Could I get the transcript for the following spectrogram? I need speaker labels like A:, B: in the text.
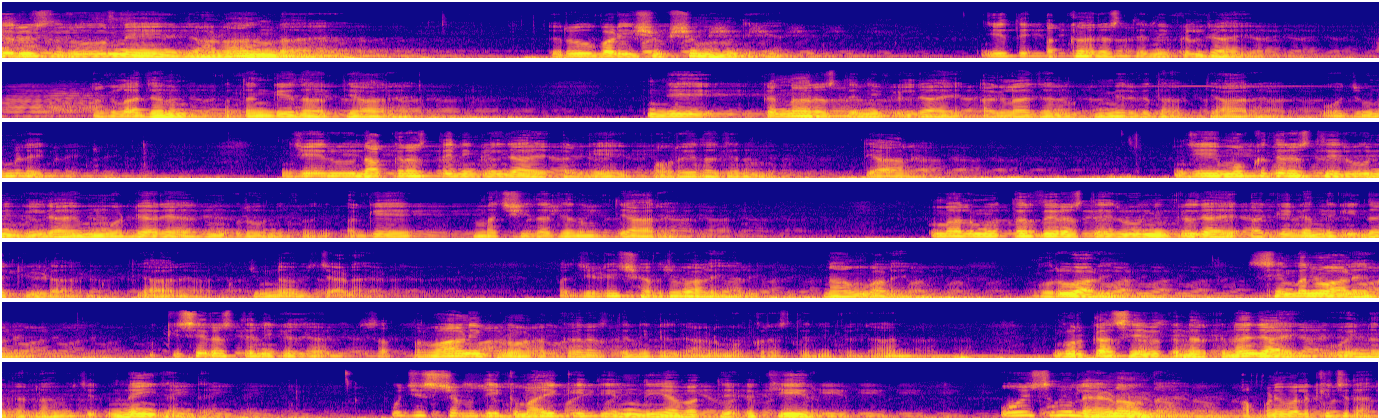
A: ਫਿਰ ਇਸ ਨੇ ਜਾਣਾ ਹੁੰਦਾ ਹੈ। ਰੂਹ ਬੜੀ ਸੂਖਸ਼ਮ ਹੁੰਦੀ ਹੈ। ਇਹ ਤੇ ਅੱਖਾਂ ਰਸਤੇ ਨਿਕਲ ਜਾਏ। ਅਗਲਾ ਜਨਮ ਪਤੰਗੇ ਦਾ ਤਿਆਰ ਹੈ। ਜੇ ਕੰਨਾਂ ਰਸਤੇ ਨਿਕਲ ਜਾਏ, ਅਗਲਾ ਜਨਮ ਮਿਰਗ ਦਾ ਤਿਆਰ ਹੈ। ਉਹ ਜੂਨ ਮਿਲੇਗੀ। ਜੇ ਰੂਹ ਨੱਕ ਰਸਤੇ ਨਿਕਲ ਜਾਏ, ਅੱਗੇ ਪੌਰੇ ਦਾ ਜਨਮ ਤਿਆਰ ਹੈ। ਜੇ ਮੁੱਖ ਦੇ ਰਸਤੇ ਰੂਹ ਨਿਕਲ ਜਾਏ ਮੂੰਹ ਅੱਡਿਆ ਰਿਹਾ ਰੂਹ ਨਿਕਲ ਅੱਗੇ ਮੱਛੀ ਦਾ ਜਨਮ ਤਿਆਰ ਹੈ। ਮਲ ਮੂਤਰ ਦੇ ਰਸਤੇ ਰੂਹ ਨਿਕਲ ਜਾਏ ਅੱਗੇ ਗੰਦਗੀ ਦਾ ਕੀੜਾ ਤਿਆਰ ਹੈ ਚੂਨਾ ਵਿੱਚ ਪਰ ਜਿਹੜੇ ਸ਼ਬਦ ਵਾਲੇ ਨਾਮ ਵਾਲੇ ਗੁਰੂ ਵਾਲੇ ਸਿਮਰਨ ਵਾਲੇ ਹਨ, ਕਿਸੇ ਰਸਤੇ ਨਿਕਲ ਜਾਣ ਸਭ ਪ੍ਰਵਾਨ ਹੀ ਪ੍ਰਵਾਨ ਅੱਖਾਂ ਰਸਤੇ ਨਿਕਲ ਜਾਣ ਮੁੱਖ ਰਸਤੇ ਨਿਕਲ ਜਾਣ। ਗੁਰ ਕਾ ਸੇਵਕ ਨਰਕ ਨਾ ਜਾਏ ਉਹ ਇਹਨਾਂ ਗੱਲਾਂ ਵਿੱਚ ਨਹੀਂ ਜਾਂਦਾ। ਉਹ ਜਿਸ ਸ਼ਬਦ ਦੀ ਕਮਾਈ ਕੀਤੀ ਹੁੰਦੀ ਹੈ, ਵਕਤ ਅਖੀਰ, ਉਹ ਇਸ ਨੂੰ ਲੈਣ ਆਉਂਦਾ, ਆਪਣੇ ਵੱਲ ਖਿੱਚਦਾ।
